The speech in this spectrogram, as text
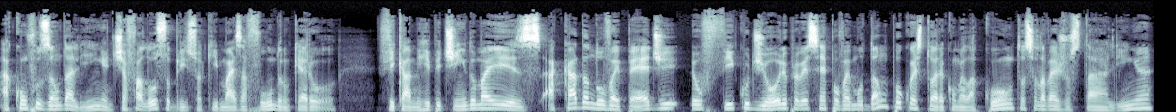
a confusão da linha. A gente já falou sobre isso aqui mais a fundo, não quero ficar me repetindo, mas a cada novo iPad eu fico de olho para ver se a Apple vai mudar um pouco a história como ela conta, ou se ela vai ajustar a linha.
